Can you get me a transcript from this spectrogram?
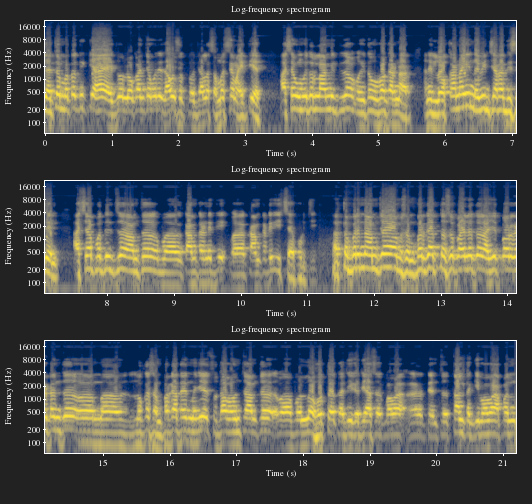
ज्याचं मताधिक्य आहे जो लोकांच्या मध्ये जाऊ शकतो ज्याला समस्या माहिती आहेत अशा उमेदवाराला आम्ही तिथं इथं उभा करणार. आणि लोकांनाही नवीन चेहरा दिसेल अशा पद्धतीचं आमचं काम करण्याची काम करण्याची इच्छा आहे पुढची. आतापर्यंत आमच्या संपर्कात तसं पाहिलं तर अजित पवार गटांचं लोक संपर्कात आहेत. म्हणजे सुधा भाऊंचं आमचं बोलणं होतं कधी कधी असं बाबा त्यांचं चालतं की बाबा आपण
